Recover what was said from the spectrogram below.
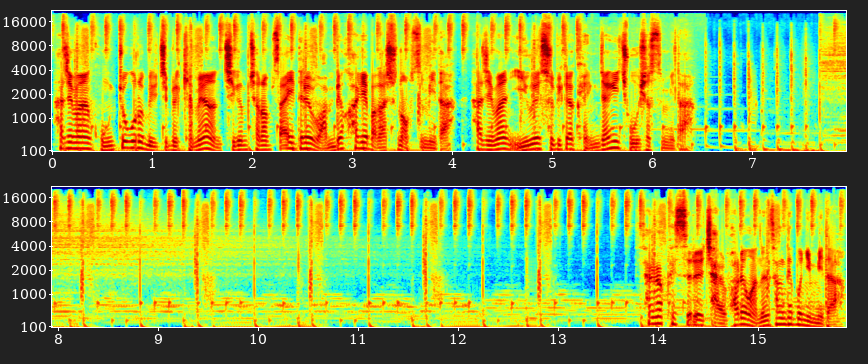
하지만 공 쪽으로 밀집을 켜면 지금처럼 사이드를 완벽하게 막을 수는 없습니다. 하지만 이후의 수비가 굉장히 좋으셨습니다. 삼각 패스를 잘 활용하는 상대분입니다.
